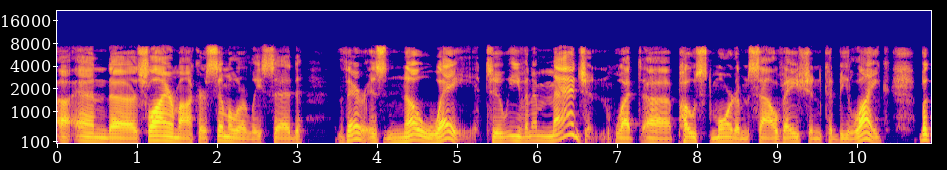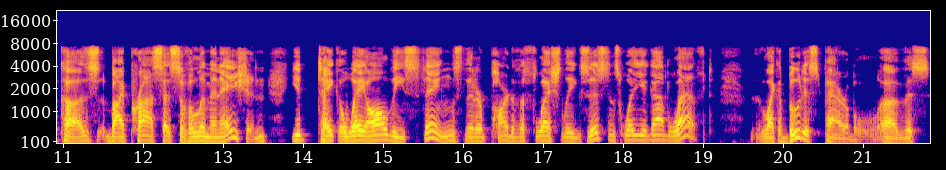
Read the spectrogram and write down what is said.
Uh, and uh, Schleiermacher similarly said, there is no way to even imagine what uh, post mortem salvation could be like because by process of elimination, you take away all these things that are part of the fleshly existence. What do you got left? Like a Buddhist parable, uh, this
